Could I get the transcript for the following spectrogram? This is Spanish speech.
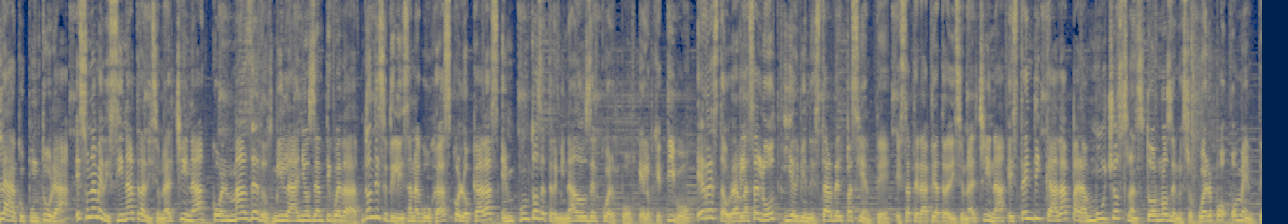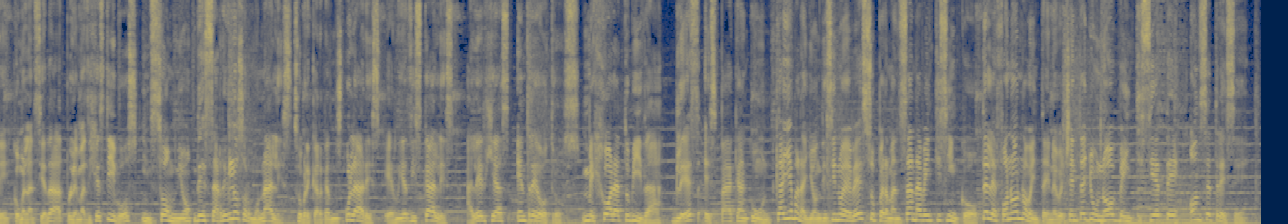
La acupuntura es una medicina tradicional china con más de 2.000 años de antigüedad, donde se utilizan agujas colocadas en puntos determinados del cuerpo. El objetivo es restaurar la salud y el bienestar del paciente. Esta terapia tradicional china está indicada para muchos trastornos de nuestro cuerpo o mente, como la ansiedad, problemas digestivos, insomnio, desarreglos hormonales, sobrecargas musculares, hernias discales, alergias, entre otros. Mejora tu vida. Bless Spa Cancún, calle Marayón 19, Supermanzana 25, teléfono 9981 27 11 13.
